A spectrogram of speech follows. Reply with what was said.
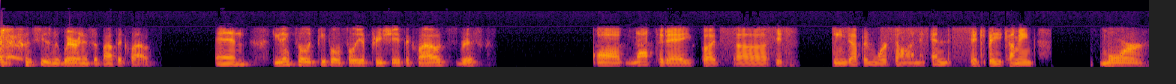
excuse me wariness about the cloud. And do you think people fully appreciate the cloud's risk? Uh, not today, but uh, it's cleaned up and worked on, and it's becoming more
